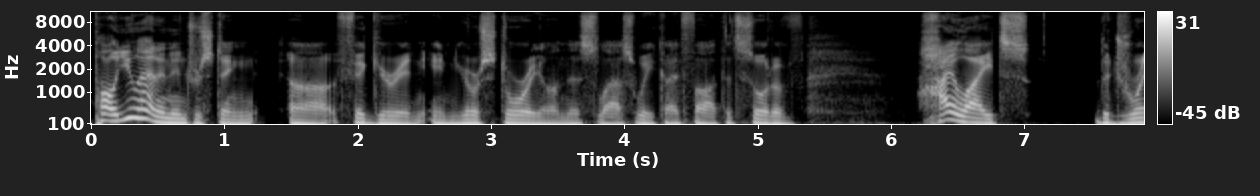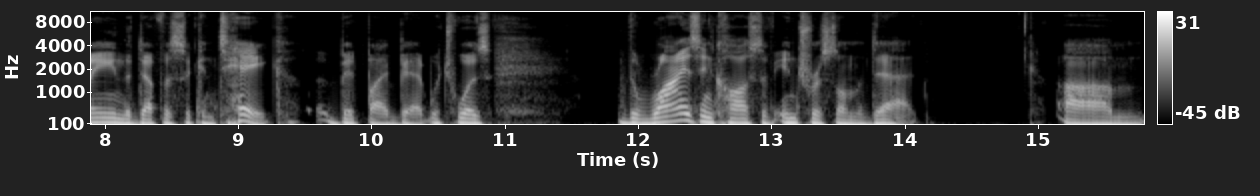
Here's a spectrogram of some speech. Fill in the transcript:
Paul, you had an interesting uh, figure in, in your story on this last week, I thought, that sort of highlights the drain the deficit can take bit by bit, which was the rising cost of interest on the debt. Um,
